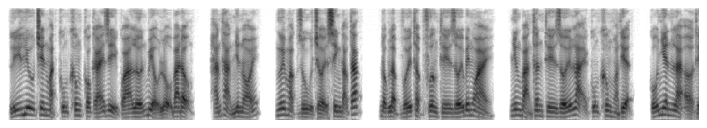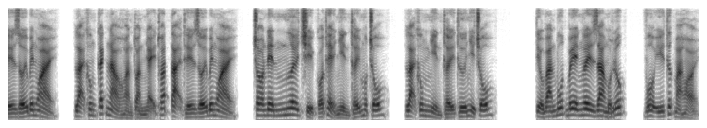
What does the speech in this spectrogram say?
Lý hưu trên mặt cũng không có cái gì quá lớn biểu lộ ba động, hắn thản nhiên nói ngươi mặc dù trời sinh đạo tắc, độc lập với thập phương thế giới bên ngoài, nhưng bản thân thế giới lại cũng không hoàn thiện, cố nhiên là ở thế giới bên ngoài, lại không cách nào hoàn toàn nhảy thoát tại thế giới bên ngoài, cho nên ngươi chỉ có thể nhìn thấy một chỗ, lại không nhìn thấy thứ nhì chỗ. Tiểu ban bút bê ngây ra một lúc, vô ý thức mà hỏi,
